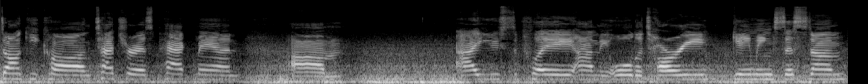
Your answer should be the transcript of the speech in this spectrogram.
Donkey Kong, Tetris, Pac-Man. Um, I used to play on the old Atari gaming system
